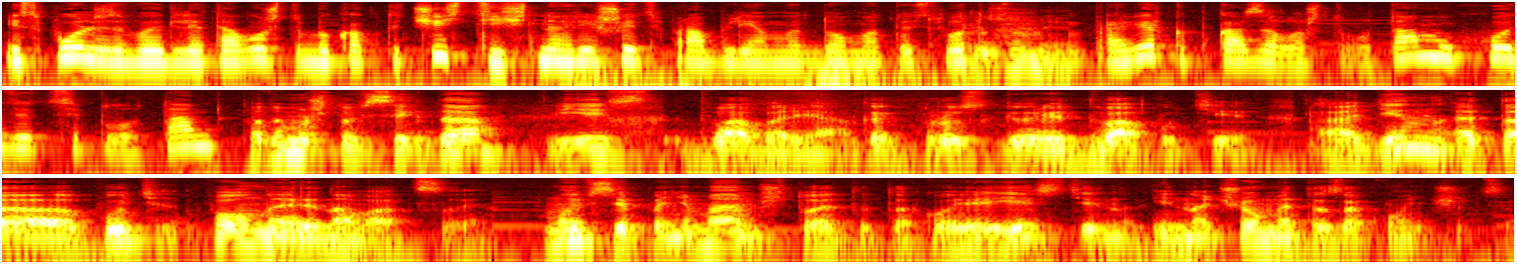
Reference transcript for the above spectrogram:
использовать для того, чтобы как-то частично решить проблемы дома? То есть вот Разумеется. проверка показала, что вот там уходит тепло, там... Потому что всегда есть два варианта, как просто говорят, два пути. Один – это путь полной реновации. Мы все понимаем, что это такое есть и, и на чем это закончится.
